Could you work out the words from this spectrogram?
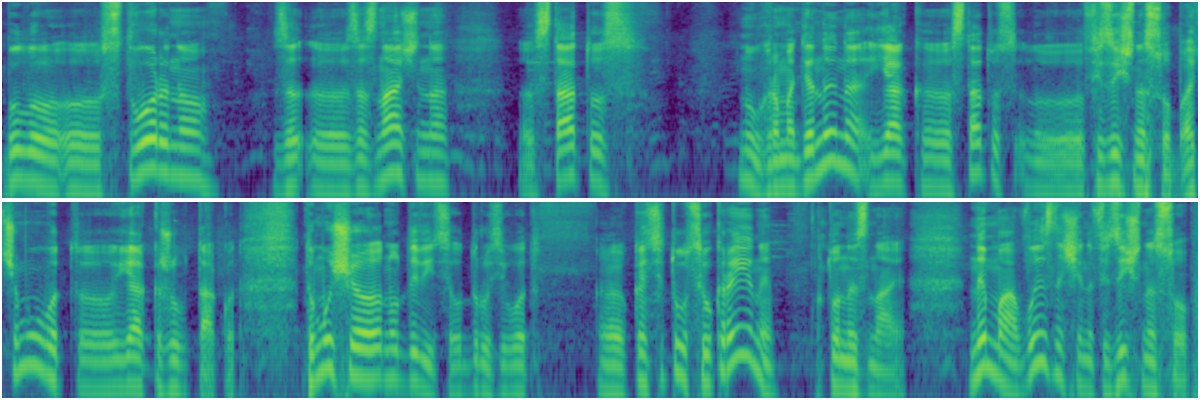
було е, створено, е, зазначено е, статус ну, громадянина як е, статус е, фізичної особи. А чому от, е, я кажу так? От? Тому що, ну дивіться, от, друзі, от, е, Конституції України, хто не знає, нема визначення фізичної особи.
